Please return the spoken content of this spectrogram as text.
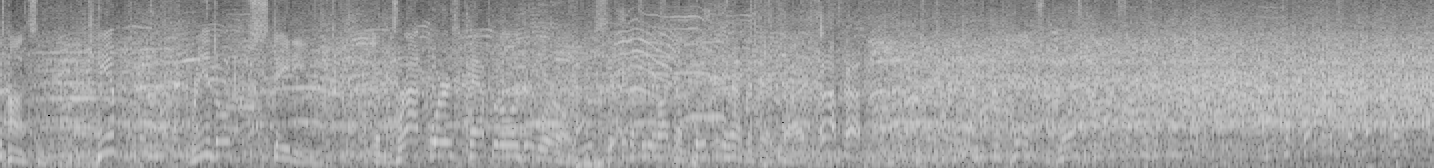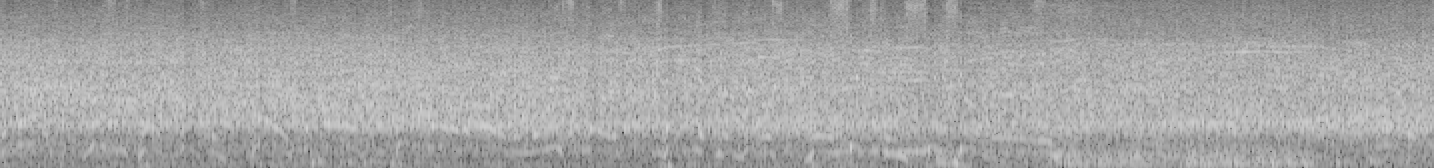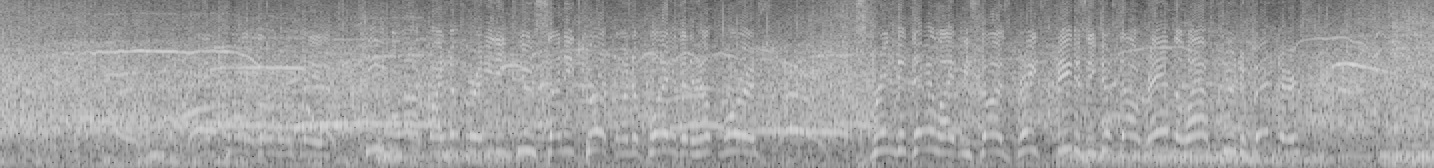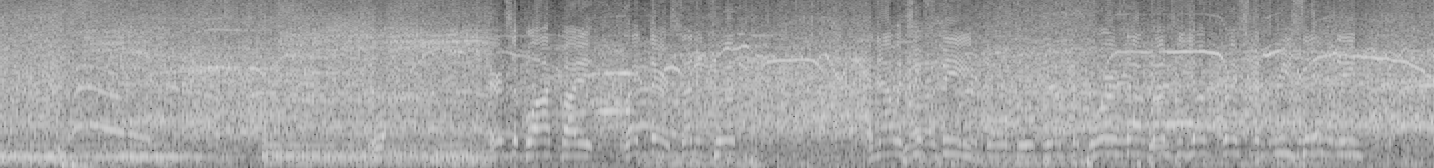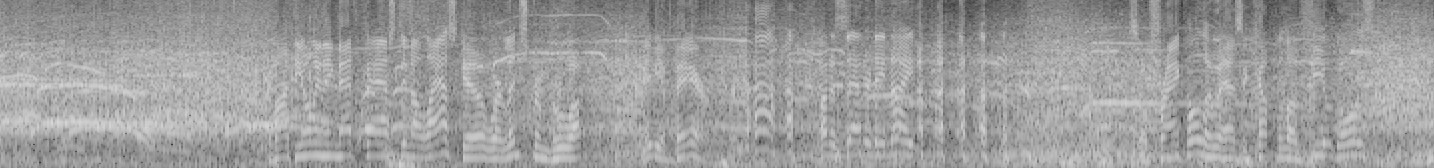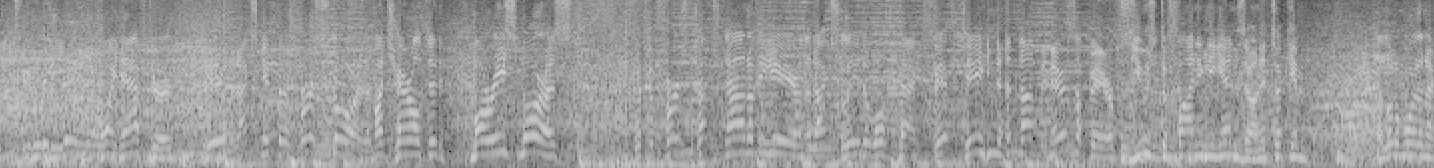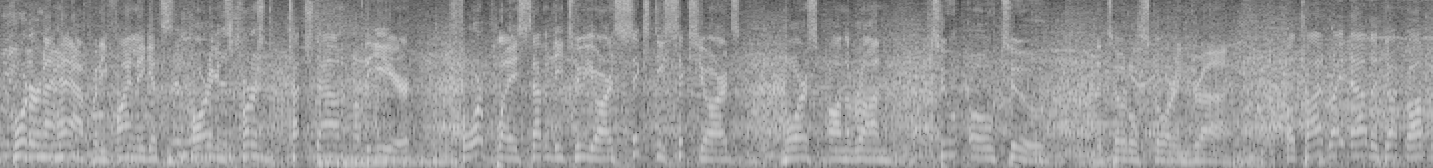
Wisconsin. Camp Randall Stadium. The bratwurst capital of the world. You're going to be like a pig in heaven there, Todd. Counter pitch. Morris to the outside. He's got an alley. Now it's a foot race with Lindstrom. But Morris races past Lindstrom. Morris behind. Touchdown of Oregon. Maurice Morris taking it to the house. 82, Sonny Cook, on a play that helped Morris spring to daylight. We saw his great speed as he just outran the last two defenders. There's a block by right there, Sonny Cook. And now it's just speed. Morris outruns the young freshman free safety. About the only thing that fast in Alaska where Lindstrom grew up. Maybe a bear. on a Saturday night. Josh Frankel, who has a couple of field goals, not to the point after. The Ducks get their first score. The much heralded Maurice Morris with the first touchdown of the year. And the Ducks lead the Wolfpack 15 to nothing. There's a bear. Used to finding the end zone. It took him a little more than a quarter and a half, but he finally gets Oregon's first touchdown of the year. Four plays, 72 yards, 66 yards. Morris on the run, 202, the total scoring drive. Well, Todd, right now the Duck offense.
